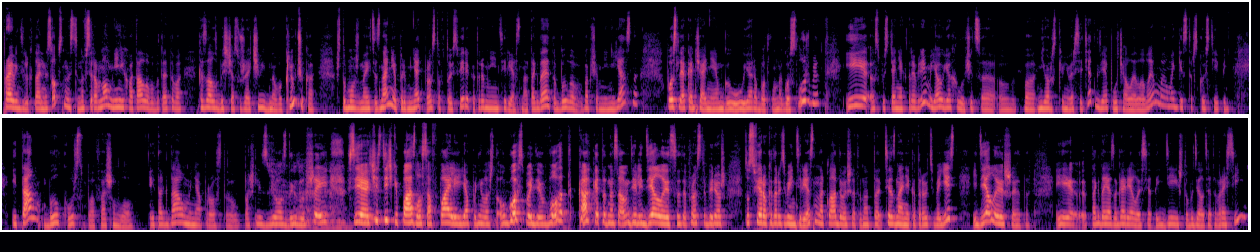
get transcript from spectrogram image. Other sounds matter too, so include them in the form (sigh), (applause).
праве интеллектуальной собственности, но все равно мне не хватало вот этого, казалось бы, сейчас уже очевидного ключика, что можно эти знания применять просто в той сфере, которая мне интересна. А тогда это было вообще мне не ясно. После окончания МГУ я работала на госслужбе, и спустя некоторое время я уехала учиться э, в Нью-Йоркский университет, где я получала ЛЛМ, мою магистрскую степень, и там был курс по fashion law. И тогда у меня просто пошли звезды из ушей, все частички пазла совпали, и я поняла, что, о господи, вот как это на самом деле делается. Ты просто берешь ту сферу, которая тебе интересна, накладываешь это на то- те знания, которые у тебя есть, и делаешь это. И тогда я загорелась этой идеей, чтобы делать это в России.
